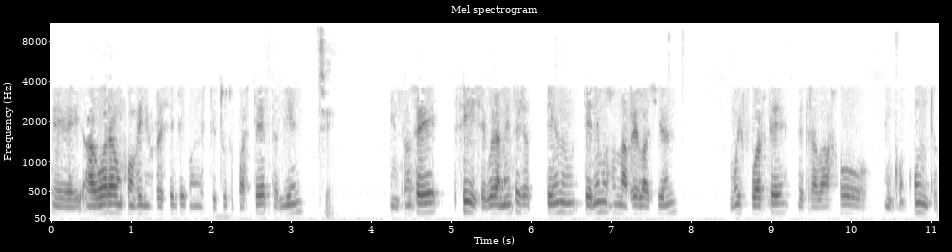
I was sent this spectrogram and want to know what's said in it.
eh, ahora un convenio reciente con el Instituto Pasteur también. Sí. Entonces, sí, seguramente ya tenemos una relación muy fuerte de trabajo en conjunto.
